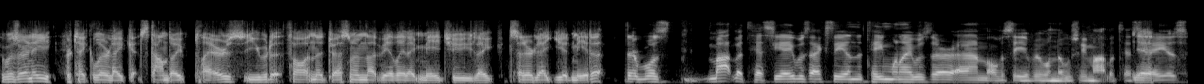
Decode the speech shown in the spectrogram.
Was there any particular like standout players you would have thought in the dressing room that really like made you like consider like you had made it? There was Matt Le Tissier was actually in the team when I was there. Um, obviously everyone knows who Matt Le Tissier is.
